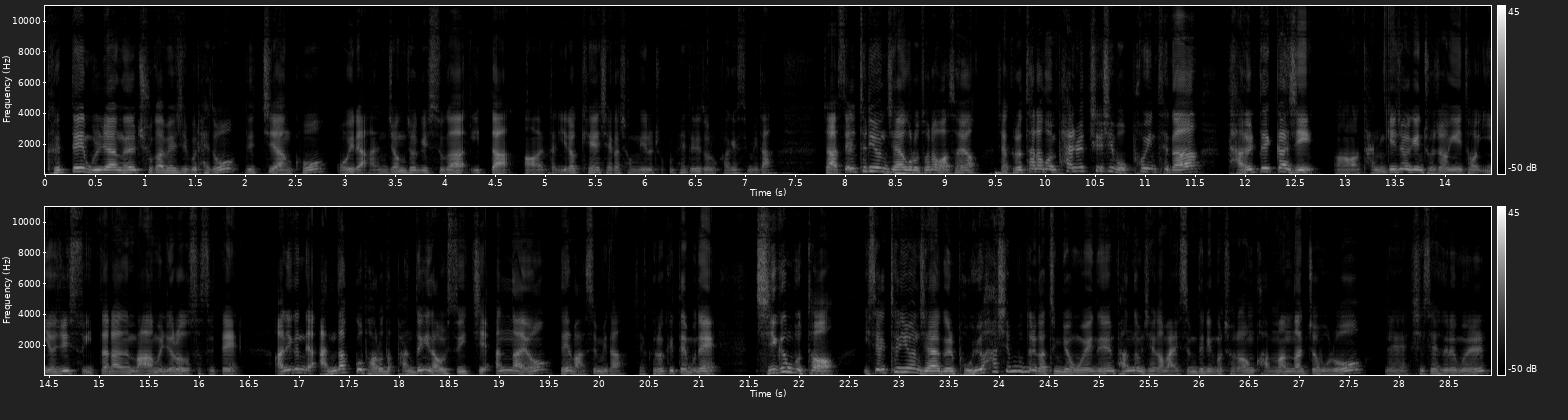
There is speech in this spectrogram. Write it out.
그때 물량을 추가 매집을 해도 늦지 않고 오히려 안정적일 수가 있다. 어, 일단 이렇게 제가 정리를 조금 해드리도록 하겠습니다. 자, 셀트리온 제약으로 돌아와서요. 자, 그렇다라고 하면 875포인트가 닿을 때까지 어, 단기적인 조정이 더 이어질 수 있다라는 마음을 열어뒀었을 때 아니 근데 안 닿고 바로 반등이 나올 수 있지 않나요? 네, 맞습니다. 자, 그렇기 때문에 지금부터 이 셀트리온 제약을 보유하신 분들 같은 경우에는 방금 제가 말씀드린 것처럼 관망 관점으로 네, 시세 흐름을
